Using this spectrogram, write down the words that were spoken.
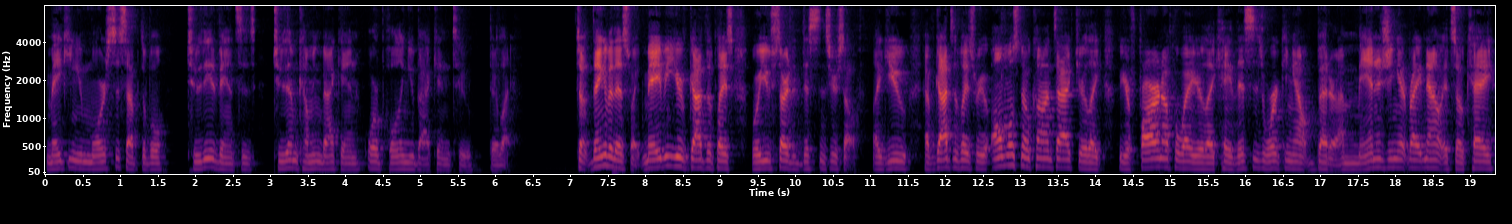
making you more susceptible to the advances to them coming back in or pulling you back into their life so think of it this way. Maybe you've got to the place where you've started to distance yourself. Like you have got to the place where you're almost no contact. You're like, you're far enough away. You're like, hey, this is working out better. I'm managing it right now. It's okay.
